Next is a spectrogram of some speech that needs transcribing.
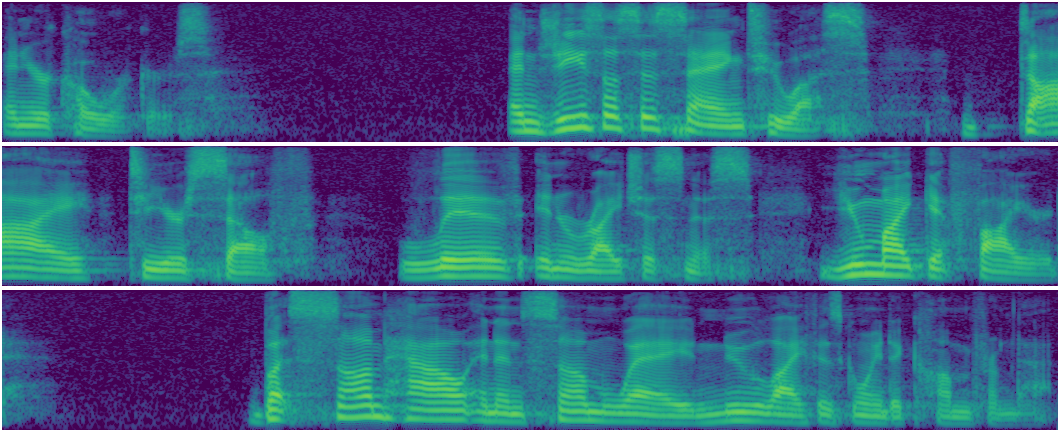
and your coworkers. And Jesus is saying to us, die to yourself, live in righteousness. You might get fired, but somehow and in some way, new life is going to come from that.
